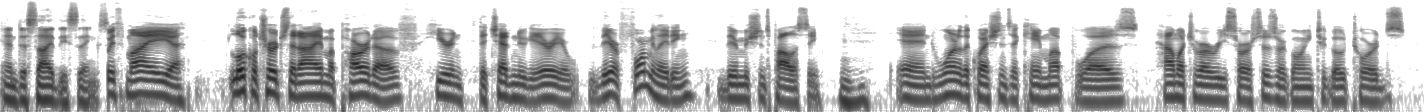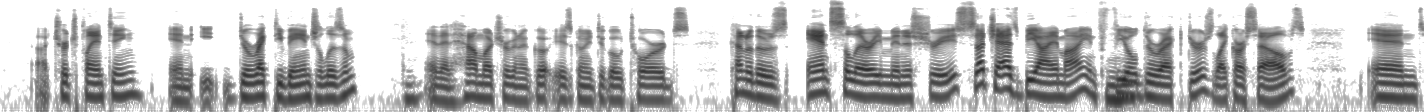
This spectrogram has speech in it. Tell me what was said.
and decide these things. With my uh, local church that I am a part of here in the Chattanooga area, they're formulating their missions policy. Mm-hmm. And one of the questions that came up was how much of our resources are going to go towards uh, church planting and e- direct evangelism, mm-hmm. and then how much are going to go is going to go towards kind of those ancillary ministries, such as BIMI and mm-hmm. field mm-hmm. directors like ourselves. And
